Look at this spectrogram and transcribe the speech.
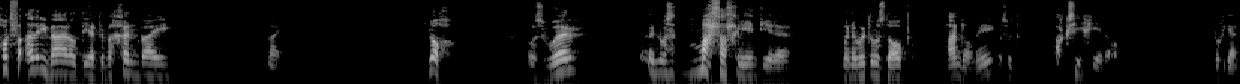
God verander die wêreld deur te begin by nog ons hoor en ons het massas geleenthede maar nou moet ons daarop handel nê? Ons moet aksie gee daarop. Nog een.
